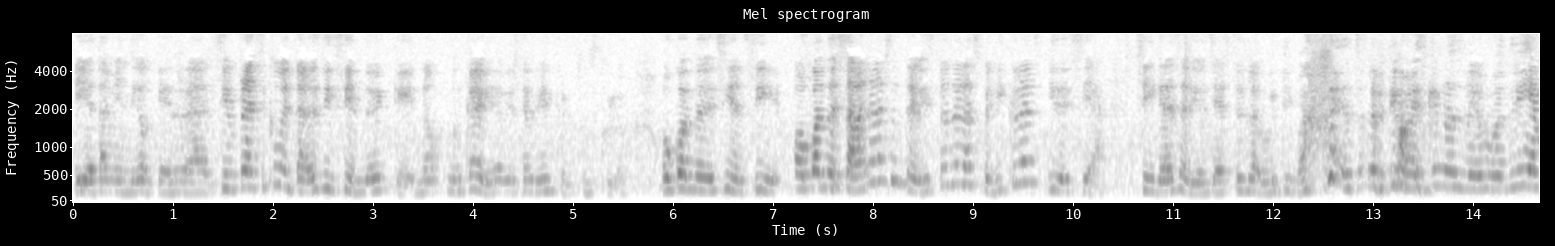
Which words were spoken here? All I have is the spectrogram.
Y yo también digo que es real. Siempre hace comentarios diciendo de que no, nunca debía haber salido en Crepúsculo. O cuando decían sí. O cuando estaban en las entrevistas de las películas y decía, Sí, gracias a Dios, ya esta es la última. esta es la última vez que nos vemos. Bien,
